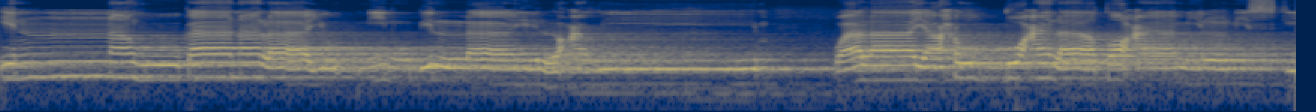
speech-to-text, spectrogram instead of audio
innahu kana la yu'minu billahil azim. Wa la yahuddu ala ta'amil miskin.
